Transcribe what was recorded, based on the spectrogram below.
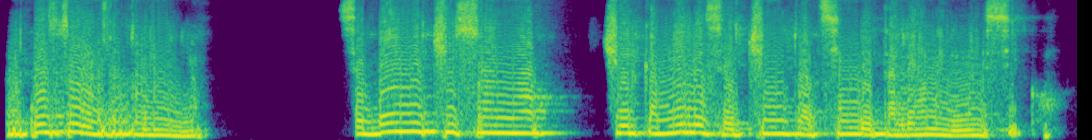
Per questo lo sottolineo. Sebbene ci sono circa 1600 aziende italiane in Messico,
